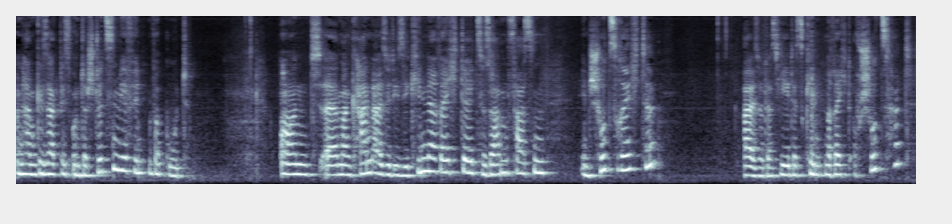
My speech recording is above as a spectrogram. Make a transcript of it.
und haben gesagt, das unterstützen wir, finden wir gut. Und äh, man kann also diese Kinderrechte zusammenfassen in Schutzrechte, also dass jedes Kind ein Recht auf Schutz hat,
